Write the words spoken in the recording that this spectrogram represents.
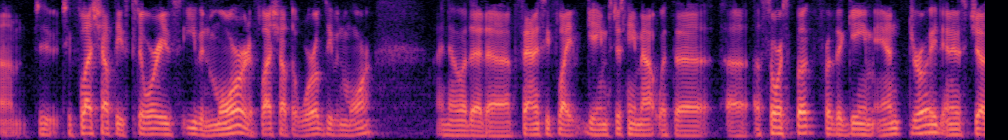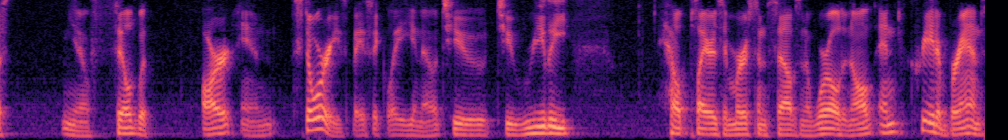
um, to to flesh out these stories even more, to flesh out the worlds even more. I know that uh, Fantasy Flight Games just came out with a, a, a source book for the game Android, and it's just you know filled with art and stories, basically, you know, to to really help players immerse themselves in the world and all and create a brand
